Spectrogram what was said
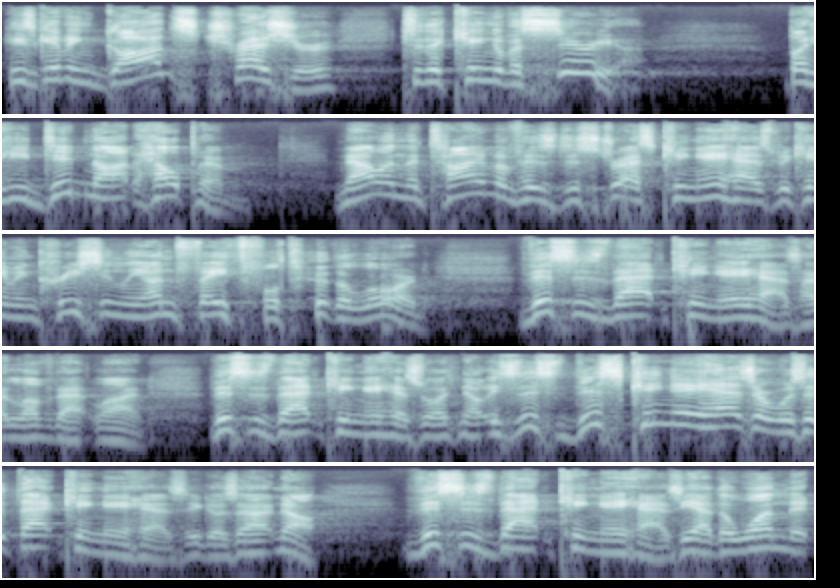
he's giving God's treasure to the king of Assyria. But he did not help him. Now, in the time of his distress, King Ahaz became increasingly unfaithful to the Lord. This is that King Ahaz. I love that line. This is that King Ahaz. We're like, no, is this this King Ahaz or was it that King Ahaz? He goes, uh, no, this is that King Ahaz. Yeah, the one that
